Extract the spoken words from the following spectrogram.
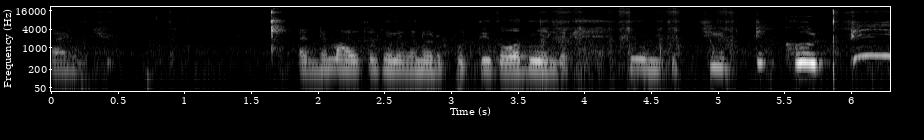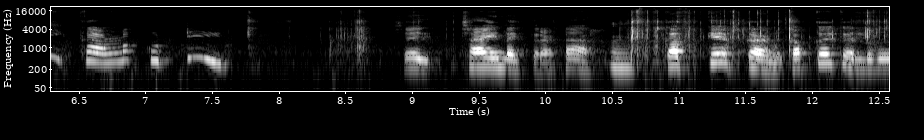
താങ്ക് യു എന്റെ മകൾക്കെങ്കിലും ഇങ്ങനെ ഒരു പുത്തി തോന്നിയില്ലേ? എനിക്ക് ചിട്ടിക്കുട്ടി കള്ളക്കുട്ടി. ശരി ചായ ഉണ്ടാക്കി തരാം കേട്ടാ കപ്പ് കേക്കാണ് കപ്പ് കേക്ക് അല്ലത്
